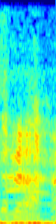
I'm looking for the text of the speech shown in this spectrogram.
Krishna!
